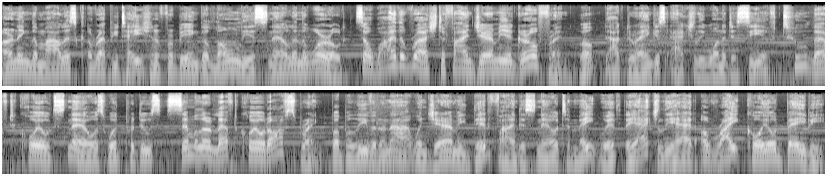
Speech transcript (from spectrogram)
earning the mollusk a reputation for being the loneliest snail in the world. So why the rush to find Jeremy a girlfriend? Well, Dr. Angus actually wanted to see if two left-coiled snails would produce similar left-coiled offspring. But believe it or not, when Jeremy did find a snail to mate with, they actually had a right-coiled baby.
